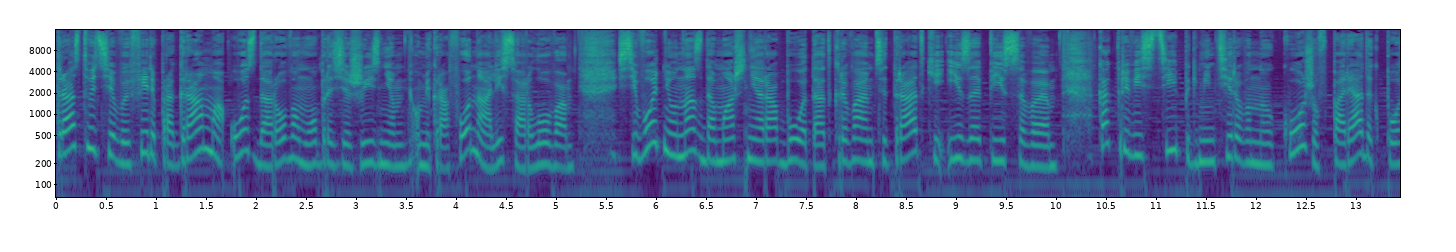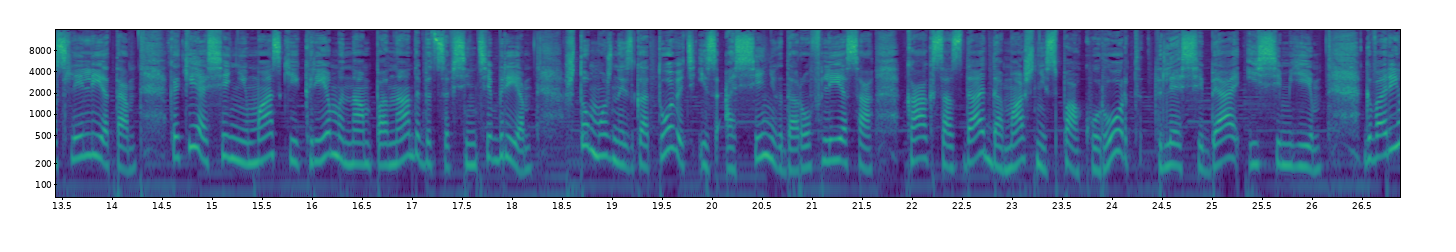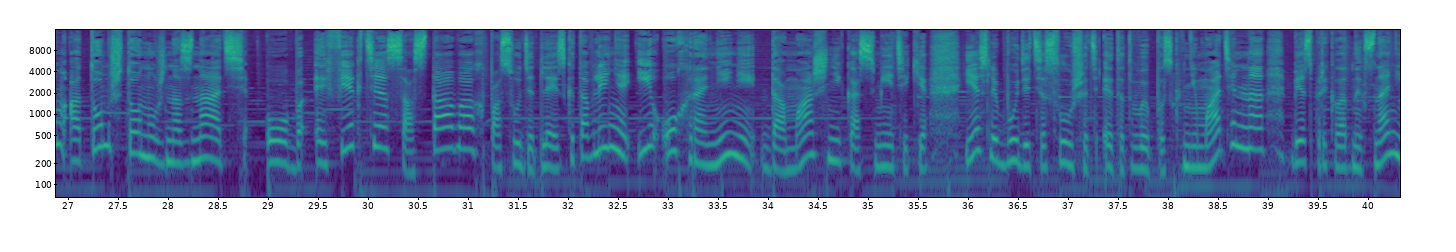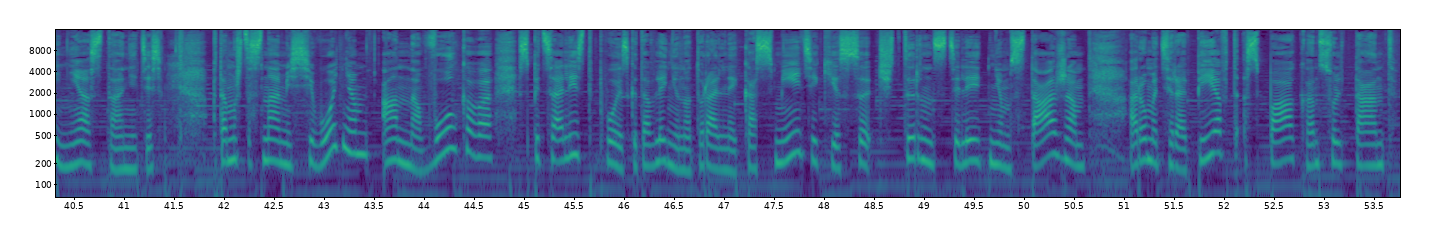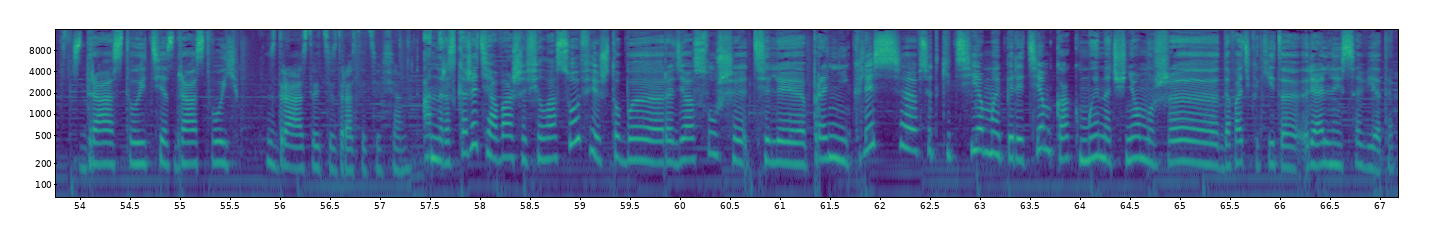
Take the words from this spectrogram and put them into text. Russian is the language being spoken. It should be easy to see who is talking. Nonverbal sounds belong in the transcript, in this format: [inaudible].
Speaker 1: Здравствуйте! В эфире программа о здоровом образе жизни. У микрофона Алиса Орлова. Сегодня у нас домашняя работа. Открываем тетрадки и записываем. Как привести пигментированную кожу в порядок после лета? Какие осенние маски и кремы нам понадобятся в сентябре? Что можно изготовить из осенних даров леса? Как создать домашний спа-курорт для себя и семьи? Говорим о том, что нужно знать об эффекте эффекте, составах, посуде для изготовления и о хранении домашней косметики. Если будете слушать этот выпуск внимательно, без прикладных знаний не останетесь. Потому что с нами сегодня Анна Волкова, специалист по изготовлению натуральной косметики с 14-летним стажем, ароматерапевт, спа-консультант. Здравствуйте, здравствуй.
Speaker 2: Здравствуйте, здравствуйте всем.
Speaker 1: Анна, расскажите о вашей философии, чтобы радиослушатели прониклись э, все-таки темой перед тем, как мы начнем уже давать какие-то реальные советы.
